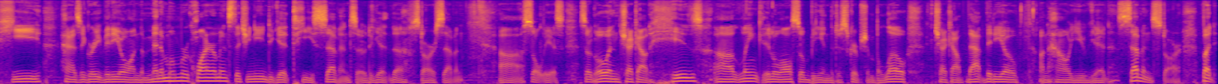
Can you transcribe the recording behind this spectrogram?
he has a great video on the minimum requirements that you need to get T7, so to get the star 7 uh, Soleus. So go and check out his uh, link. It'll also be in the description below. Check out that video on how you get 7 star. But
